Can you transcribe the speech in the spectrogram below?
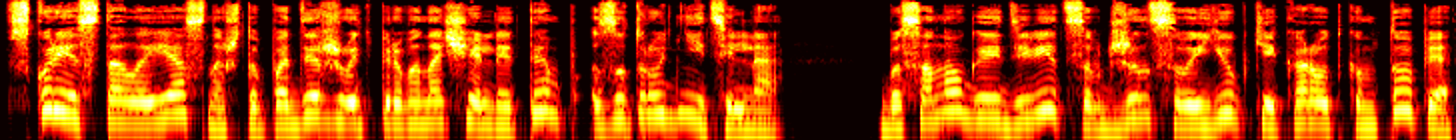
Вскоре стало ясно, что поддерживать первоначальный темп затруднительно. Босоногая девица в джинсовой юбке и коротком топе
